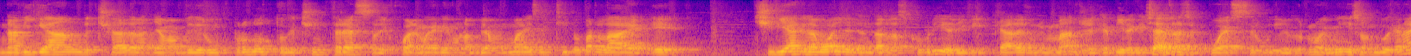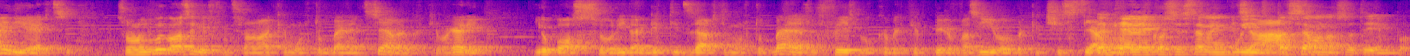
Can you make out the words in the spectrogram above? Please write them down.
navigando eccetera andiamo a vedere un prodotto che ci interessa del quale magari non abbiamo mai sentito parlare e ci viene la voglia di andarla a scoprire, di cliccare su un'immagine e capire che Certo. cosa può essere utile per noi. Quindi sono due canali diversi, sono due cose che funzionano anche molto bene insieme perché magari io posso ritargetizzarti molto bene su Facebook perché è pervasivo, perché ci stiamo... Perché è l'ecosistema in cui Esatto. passiamo il nostro tempo.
